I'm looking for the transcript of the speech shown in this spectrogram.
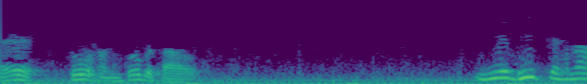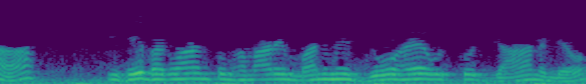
है तो हमको बताओ। ये भी कहना कि हे भगवान, तुम हमारे मन में जो है उसको जान लो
